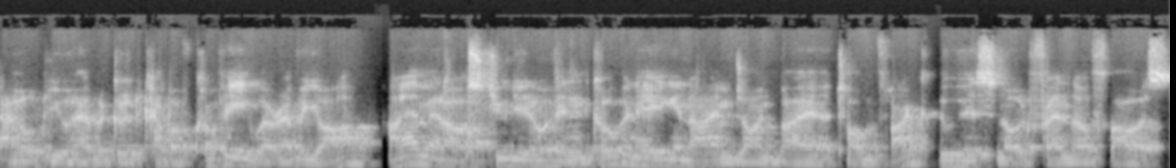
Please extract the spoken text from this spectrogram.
I hope you have a good cup of coffee wherever you are. I am at our studio in Copenhagen. I am joined by uh, Torben Frank, who is an old friend of ours.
